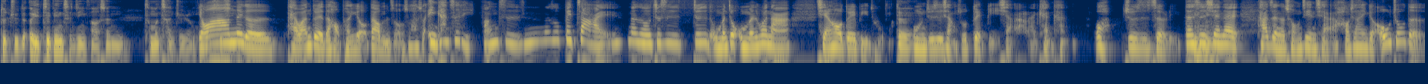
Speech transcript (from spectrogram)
就觉得哎，这边曾经发生什么惨绝人寰有啊，那个台湾队的好朋友带我们走的时候，他说：“哎、你看这里房子，嗯那时候被炸哎、那时候就是就是，我们就我们会拿前后对比图，对我，们就是想说对比一下来看看，哇，就是这里。但是现在它整个重建起来，好像一个欧洲的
